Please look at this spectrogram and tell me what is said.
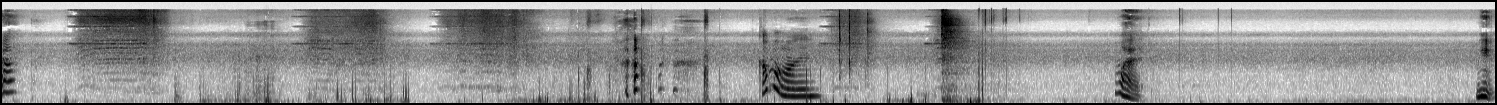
Ah. Come on. What? Me. What?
